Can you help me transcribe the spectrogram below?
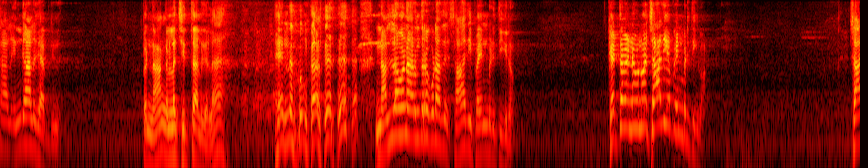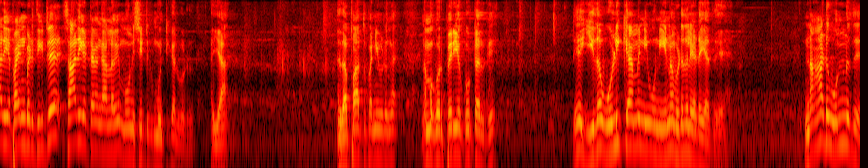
சால் எங்காளுக அப்படின்னு. இப்போ நாங்கள்லாம் சித்தாளுகளா என்ன உங்காலு நல்லவனாக இருந்துடக்கூடாது. சாதி பயன்படுத்திக்கிறோம். கெட்டவன் என்ன பண்ணுவான்? சாதியை பயன்படுத்திக்கிறான். சாதியை பயன்படுத்திக்கிட்டு சாதி கெட்டவன் காலில் மூணு சீட்டுக்கு முட்டிக்கால் விடுறது ஐயா இதை பார்த்து பண்ணி விடுங்க. நமக்கு ஒரு பெரிய கூட்டம் இருக்குது ஏ இதை ஒழிக்காமல் நீ உன் இனம் விடுதலை அடையாது. நாடு ஒன்றுது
